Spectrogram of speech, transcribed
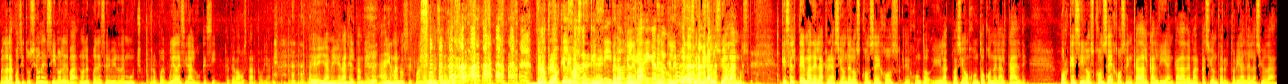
Bueno, la constitución en sí no le, va, no le puede servir de mucho, pero voy a decir algo que sí, que te va a gustar, Tobián. Eh, y a Miguel Ángel también. A Irma no sé cuándo, no sé si le Pero creo que le va a ser, pero que le va, pero que le puede servir a los ciudadanos que es el tema de la creación de los consejos eh, junto, y la actuación junto con el alcalde. Porque si los consejos en cada alcaldía, en cada demarcación territorial de la ciudad,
